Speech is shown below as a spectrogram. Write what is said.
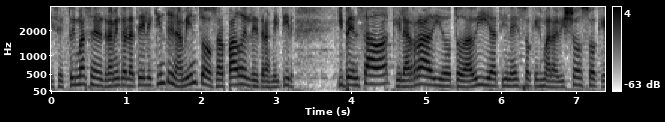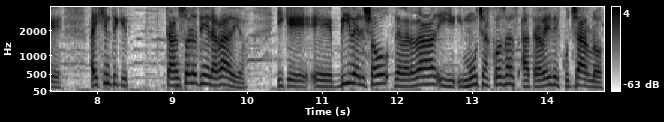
dice, estoy más en el entrenamiento de la tele. ¿Qué entrenamiento zarpado el de transmitir? Y pensaba que la radio todavía tiene eso que es maravilloso, que hay gente que tan solo tiene la radio y que eh, vive el show de verdad y, y muchas cosas a través de escucharlo.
